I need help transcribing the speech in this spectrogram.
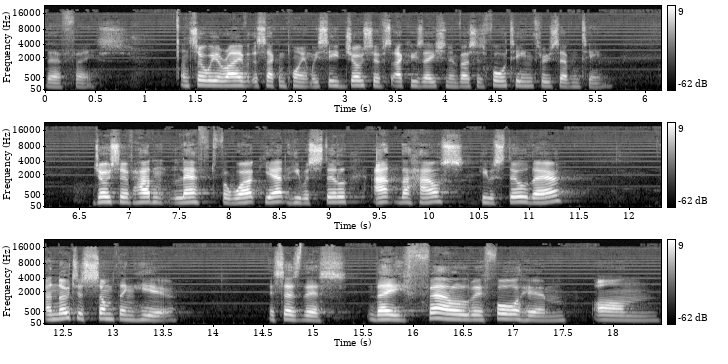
their face. And so we arrive at the second point. We see Joseph's accusation in verses 14 through 17. Joseph hadn't left for work yet. He was still at the house, he was still there. And notice something here. It says this They fell before him on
